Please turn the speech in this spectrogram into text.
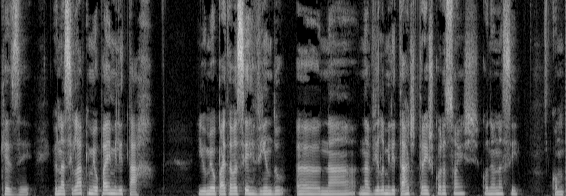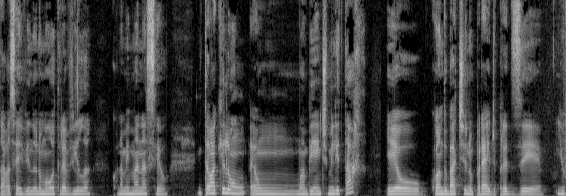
Quer dizer, eu nasci lá porque meu pai é militar. E o meu pai estava servindo ah, na, na vila militar de Três Corações quando eu nasci. Como estava servindo numa outra vila quando a minha irmã nasceu. Então aquilo é um, é um ambiente militar. Eu, quando bati no prédio para dizer. Eu,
